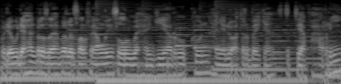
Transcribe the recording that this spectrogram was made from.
Mudah-mudahan persahabat Leslar Family selalu bahagia, rukun, hanya doa terbaiknya setiap hari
